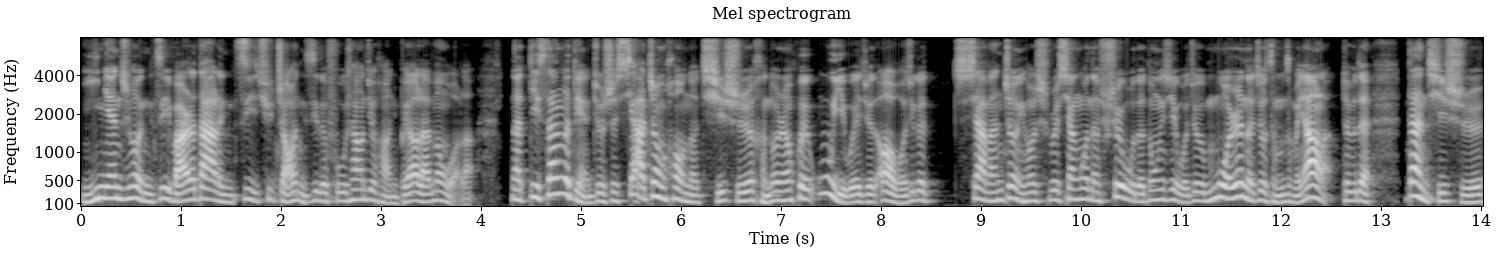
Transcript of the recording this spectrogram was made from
你一年之后你自己玩的大了，你自己去找你自己的服务商就好，你不要来问我了。那第三个点就是下证后呢，其实很多人会误以为觉得哦，我这个。下完证以后，是不是相关的税务的东西我就默认的就怎么怎么样了，对不对？但其实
